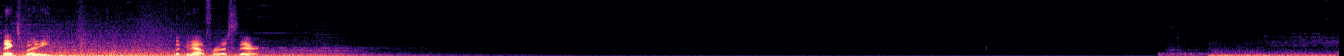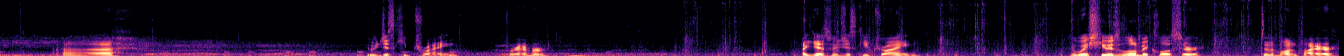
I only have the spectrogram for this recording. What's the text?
Thanks, buddy. Looking out for us there. Uh, do we just keep trying forever? I guess we just keep trying. I wish he was a little bit closer to the bonfire.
